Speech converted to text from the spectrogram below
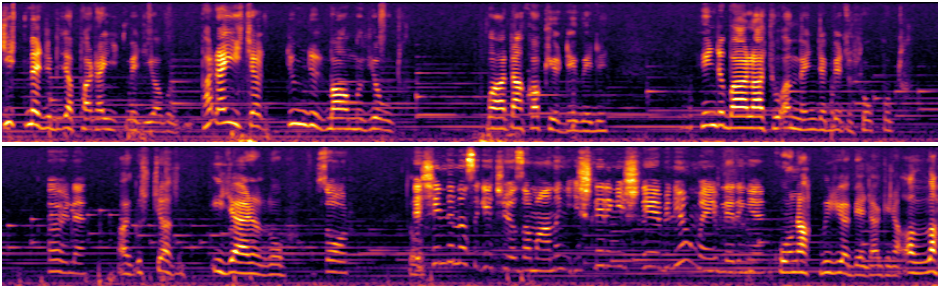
Gitmedi bize para gitmedi yavrum. Para hiç dümdüz bağımız yoktu. Bağdan kalkıyor develi. Şimdi bağlar çoğun beni de beni sokuldu. Öyle, Ay kızcağızım, icare zor. zor. Zor. E şimdi nasıl geçiyor zamanın? İşlerin işleyebiliyor mu evlerini? Konak biliyor beni yine. Allah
